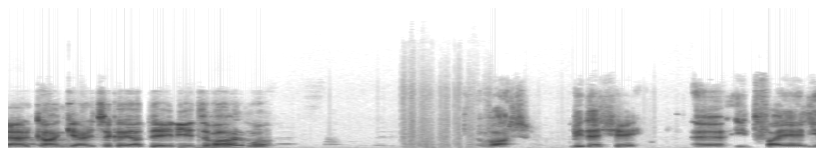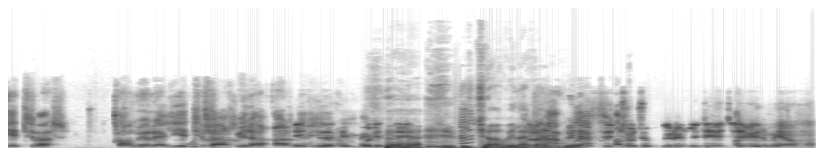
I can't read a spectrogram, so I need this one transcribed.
Erkan gerçek hayatta ehliyeti var mı? Var. Bir de şey e, itfaiye ehliyeti var. Kamyon ehliyeti Uçak var. bile Trafik kaldırıyorum. ben. polisi, Uçak bile trafik Uçak bile- polisi çocuk sürücü diye çevirmiyor mu?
